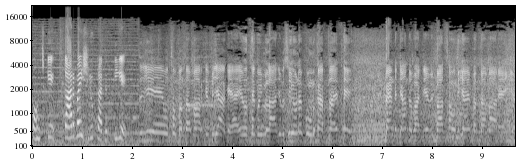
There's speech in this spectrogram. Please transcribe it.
ਪਹੁੰਚ ਕੇ ਕਾਰਵਾਈ ਸ਼ੁਰੂ ਕਰ ਦਿੱਤੀ ਹੈ। ਤੇ ਜੀ ਇਹ ਉੱਥੋਂ ਬੰਦਾ ਮਾਰ ਕੇ ਭਜਾ ਕੇ ਆਏ ਉੱਥੇ ਕੋਈ ਮੁਲਾਜ਼ਮ ਸੀ ਉਹਨੇ ਫੋਨ ਕਰਤਾ ਇੱਥੇ। ਪਿੰਡ ਚੰਦ ਵਾਜੇ ਵੀ ਬੱਸ ਆਉਂਦੀ ਆ ਇਹ ਬੰਦਾ ਮਾਰਿਆ ਹੀ ਆ।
